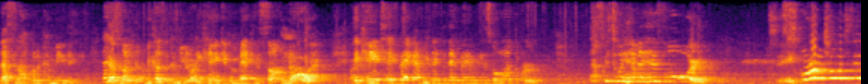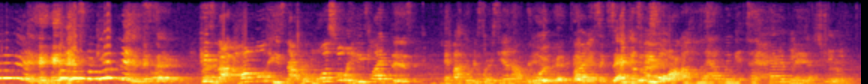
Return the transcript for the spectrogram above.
that's not for the community. That's, That's not because the community right. can't give him back his son. No, right. It can't take back everything that their family has gone through. That's between him and his Lord. See? Screw George Zimmerman. forgiveness. Exactly. He's not humble. He's not remorseful. And he's like this. If I could do it again, I would. Right. That's exactly because people are allowing it to happen. Mm -hmm. That's true.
